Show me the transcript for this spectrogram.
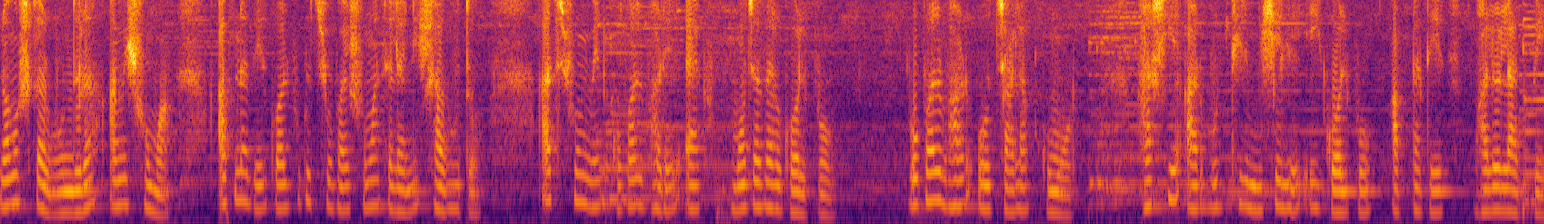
নমস্কার বন্ধুরা, আমি সোমা। আপনাদের গল্পগুচ্ছ ভাই সোমা চ্যানেলে স্বাগত। আজ শুনবেন গোপাল ভাঁড়ের এক মজাদার গল্প। গোপাল ভাঁড় ও চালাক কুমোর। হাসি আর বুদ্ধির মিশেলে এই গল্প আপনাদের ভালো লাগবে।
